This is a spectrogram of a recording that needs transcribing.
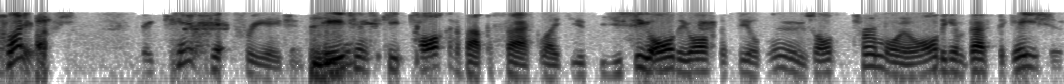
players. They can't get free agents. Mhm. Agents keep talking about the fact, like you, you see all the off the field news, all the turmoil, all the investigations.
